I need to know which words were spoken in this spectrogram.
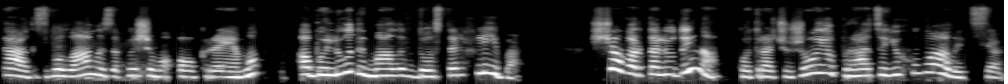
Так, з волами запишемо окремо, аби люди мали вдосталь хліба. Що варта людина, котра чужою працею хвалиться?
